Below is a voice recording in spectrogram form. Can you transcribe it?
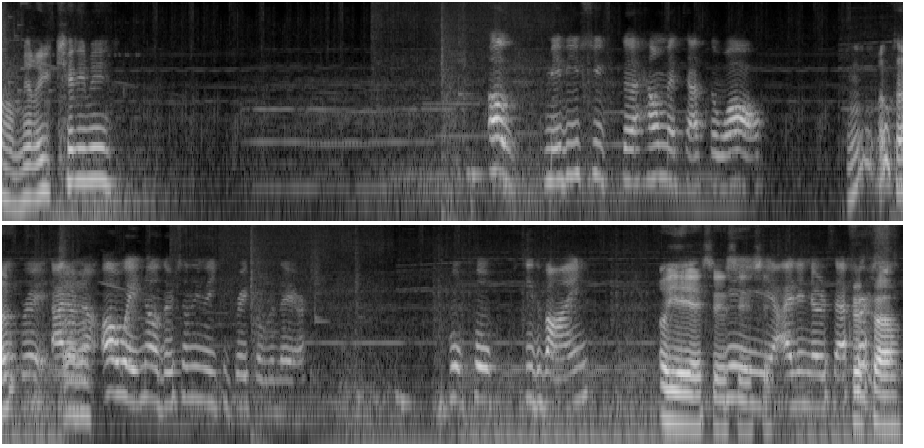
Oh man, are you kidding me? oh, maybe you shoot the helmets at the wall. Mm, okay. Great. I don't Uh-huh. know. Oh wait, no. There's something that you can break over there. Pull, pull. See the vine? Oh yeah, yeah, I see, Yeah, yeah, see. yeah. I didn't notice that Good first. call.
